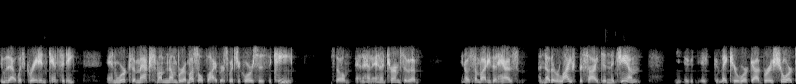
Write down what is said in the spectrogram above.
do that with great intensity and work the maximum number of muscle fibers, which of course is the key. So, and and, and in terms of a, you know, somebody that has another life besides in the gym, it, it can make your workout very short.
